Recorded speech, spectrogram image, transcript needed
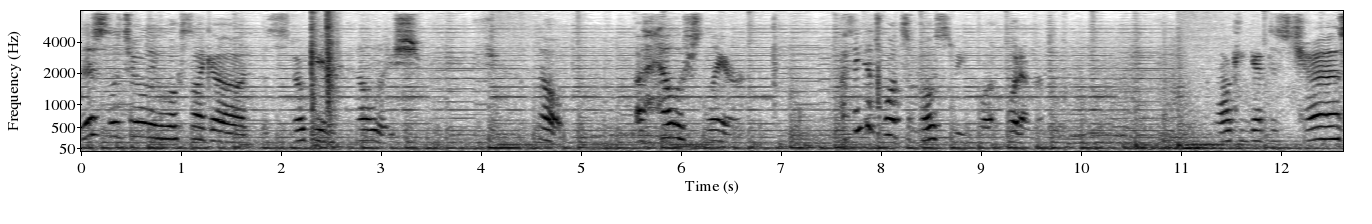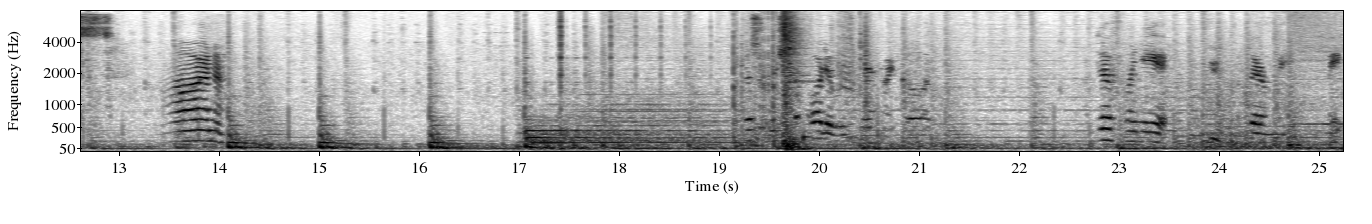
This literally looks like a dystopian hellish. No, a hellish slayer. I think it's what's supposed to be, but whatever. I can get this chest. On. Just wish the audio was there, my god. I definitely need a better make.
